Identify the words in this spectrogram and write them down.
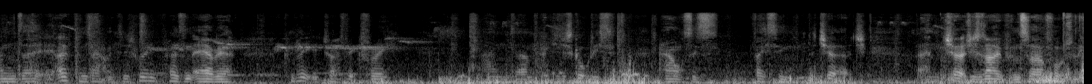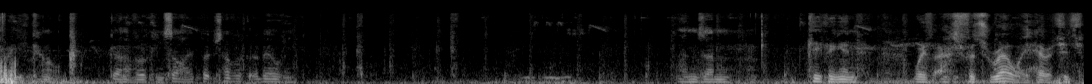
and uh, it opens out into this really pleasant area, completely traffic free, and um, you just got all these houses facing the church, and the church isn't open, so unfortunately we cannot go and have a look inside, but just have a look at the building. And um, keeping in with Ashford's railway heritage,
